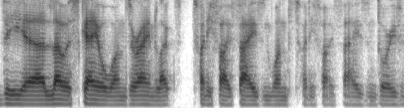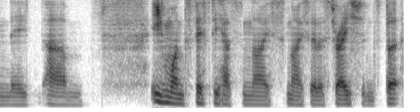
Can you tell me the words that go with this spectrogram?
the uh, lower scale ones around like twenty five thousand 10,000, 1 to 25,000, or even the um, even 1 to 50 has some nice nice illustrations. But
